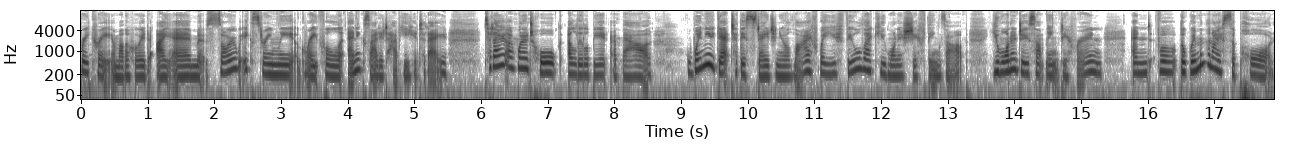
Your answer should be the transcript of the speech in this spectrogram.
Recreate Your Motherhood. I am so extremely grateful and excited to have you here today. Today, I want to talk a little bit about when you get to this stage in your life where you feel like you want to shift things up, you want to do something different. And for the women that I support,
